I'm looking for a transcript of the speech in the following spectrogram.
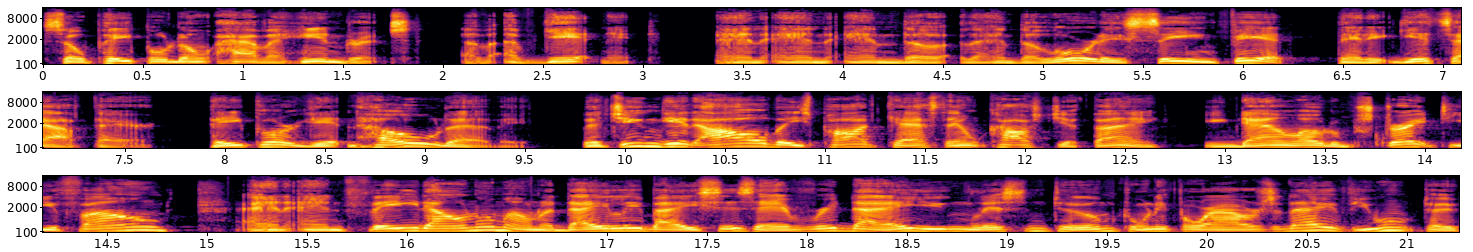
so people don't have a hindrance of, of getting it. And, and, and, the, and the Lord is seeing fit that it gets out there. People are getting hold of it. But you can get all these podcasts, they don't cost you a thing. You can download them straight to your phone and, and feed on them on a daily basis every day. You can listen to them 24 hours a day if you want to.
